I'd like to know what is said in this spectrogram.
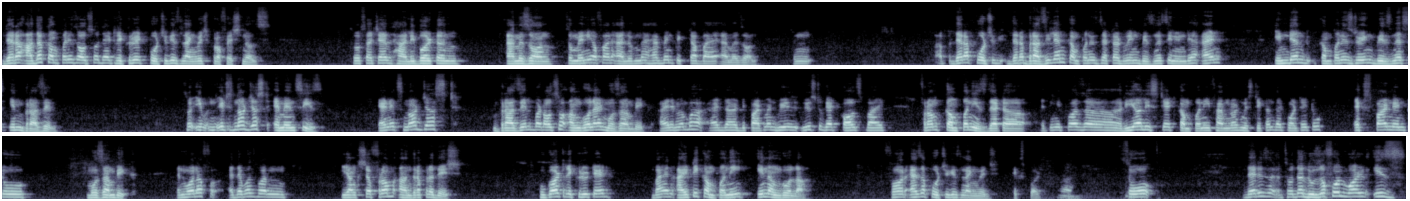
there are other companies also that recruit Portuguese language professionals. So such as Halliburton, Amazon. So many of our alumni have been picked up by Amazon. And uh, there are Portuguese, there are Brazilian companies that are doing business in India and Indian companies doing business in Brazil. So it's not just MNCs, and it's not just Brazil, but also Angola and Mozambique. I remember at the department we used to get calls by from companies that uh, I think it was a real estate company, if I'm not mistaken, that wanted to expand into Mozambique. And one of there was one youngster from Andhra Pradesh who got recruited by an IT company in Angola for as a Portuguese language expert. So there is a, so the Lusophone world is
